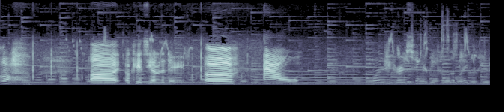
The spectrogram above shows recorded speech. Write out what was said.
Ugh. Uh, okay, it's the end of the day. Uh, ow. Orangey hurt his finger because of the pipe cleaner.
